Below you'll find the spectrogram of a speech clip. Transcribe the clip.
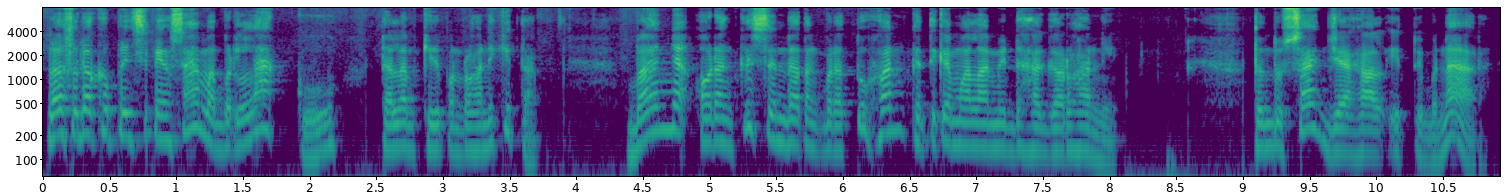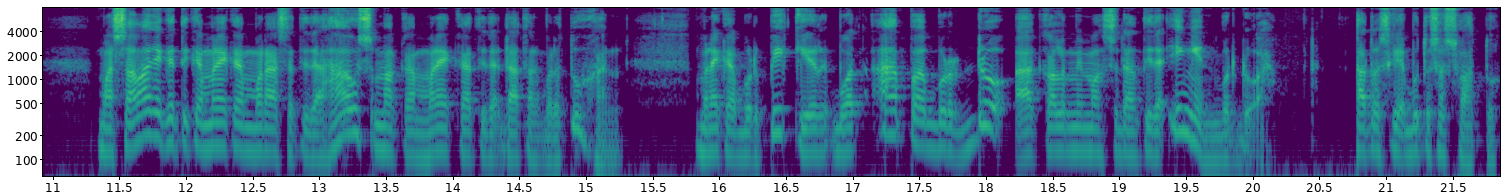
Lalu saudaraku prinsip yang sama berlaku dalam kehidupan rohani kita. Banyak orang Kristen datang kepada Tuhan ketika mengalami dahaga rohani. Tentu saja hal itu benar. Masalahnya ketika mereka merasa tidak haus, maka mereka tidak datang kepada Tuhan. Mereka berpikir, buat apa berdoa kalau memang sedang tidak ingin berdoa? Atau kayak butuh sesuatu.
